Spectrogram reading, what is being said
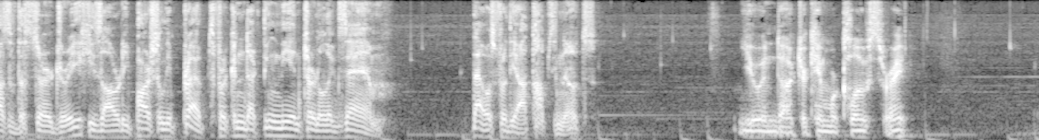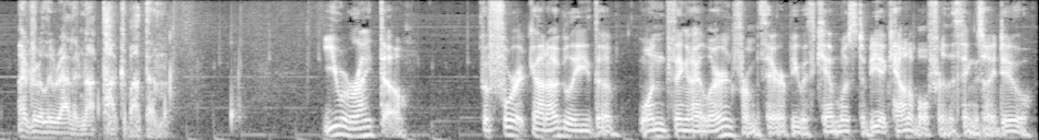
Because of the surgery, he's already partially prepped for conducting the internal exam. That was for the autopsy notes. You and Dr. Kim were close, right? I'd really rather not talk about them. You were right, though. Before it got ugly, the one thing I learned from therapy with Kim was to be accountable for the things I do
